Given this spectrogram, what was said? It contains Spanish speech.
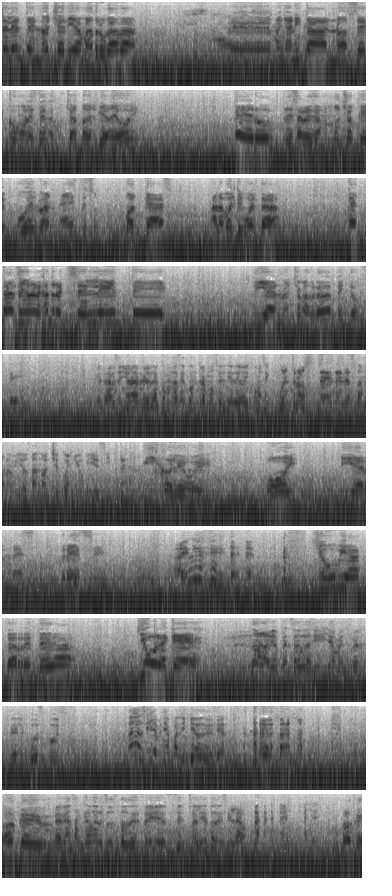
excelente noche, día, madrugada. Eh, mañanita, no sé cómo le estén escuchando el día de hoy. Pero les agradecemos mucho que vuelvan a este su podcast a la vuelta y vuelta. ¿Qué tal, señor Alejandro? Excelente día, noche, madrugada tenga usted. ¿Qué tal, señora Arriola? ¿Cómo nos encontramos el día de hoy? ¿Cómo se encuentra usted en esta maravillosa noche con lluviecita? Híjole, güey. Hoy, viernes 13. Ay, güey. Lluvia, carretera. ¿Qué hubo de qué? No lo había pensado así, ya me entró el, el cuscus. Ah, sí, ya venía paniqueado desde antes. Ok, Me habían sacado el susto desde saliendo de Silao. ok.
